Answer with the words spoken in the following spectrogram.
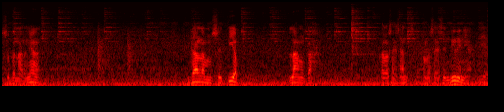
sebenarnya dalam setiap langkah kalau saya kalau saya sendiri nih ya Iya.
